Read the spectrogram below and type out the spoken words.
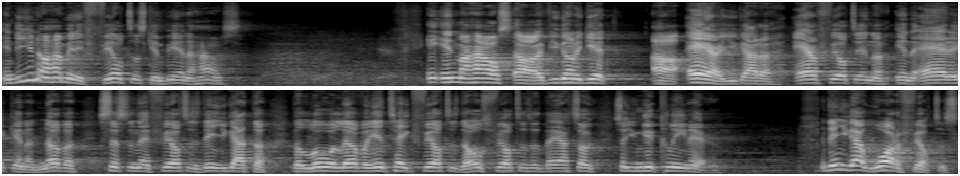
and do you know how many filters can be in a house? In, my house, uh, if you're going to get uh, air. You got an air filter in the, in the attic and another system that filters. Then you got the, the lower level intake filters. Those filters are there so, so you can get clean air. And then you got water filters.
